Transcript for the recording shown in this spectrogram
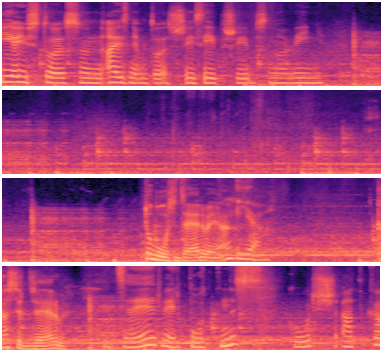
iejustos un aizņemtos šīs īpašības no viņa. Tu būsi dzērve, ja? Jā. Kas ir dzērve? Dzērve ir putns, kurš atkal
